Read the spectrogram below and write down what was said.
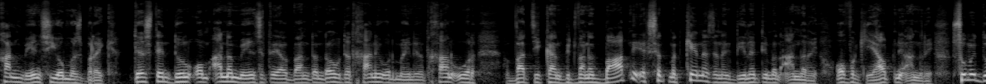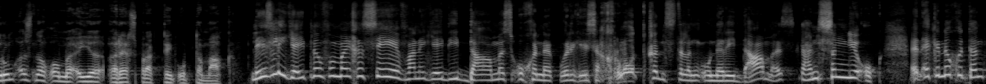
gaan mense jou misbruik. Dis ten doel om ander mense te help want nou dit gaan nie oor my nie, dit gaan oor wat jy kan bied want dit baat nie ek sit met kennis en ek deel dit met ander nie of ek help nie ander nie. So my droom is nog om my eie regspraktyk op te maak. Leslie, jy het nou vir my gesê wanneer jy die dames oggend ek hoor jy's 'n groot gunsteling onder die dames, dan sing jy ook. En ek het nou gedink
